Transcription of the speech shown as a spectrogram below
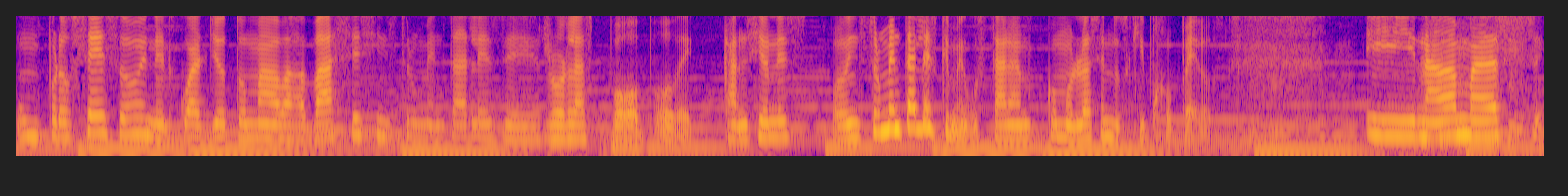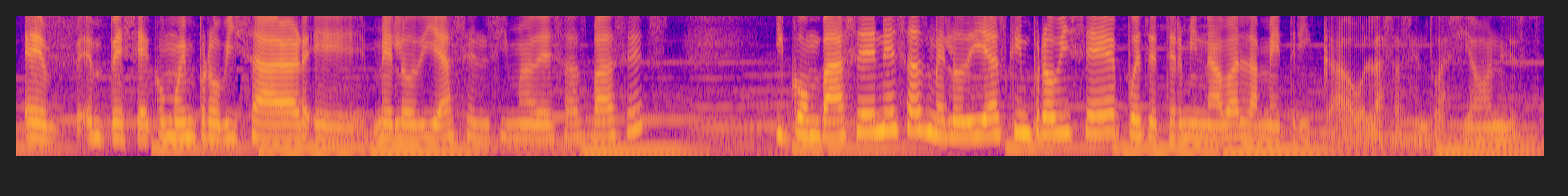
un proceso en el cual yo tomaba bases instrumentales de rolas pop o de canciones o instrumentales que me gustaran como lo hacen los hip hoperos. Y nada más eh, empecé como a improvisar eh, melodías encima de esas bases. Y con base en esas melodías que improvisé, pues determinaba la métrica o las acentuaciones.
